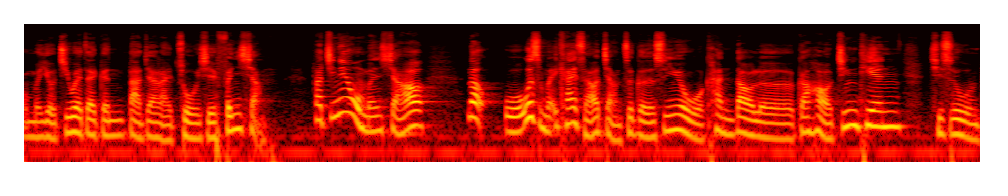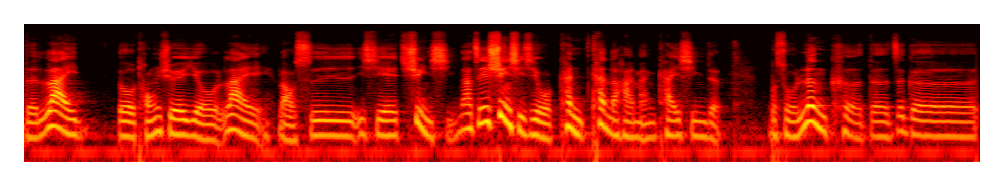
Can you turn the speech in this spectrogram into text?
我们有机会再跟大家来做一些分享。那今天我们想要。那我为什么一开始要讲这个呢？是因为我看到了，刚好今天其实我们的赖有同学有赖老师一些讯息，那这些讯息其实我看看的还蛮开心的。我所认可的这个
